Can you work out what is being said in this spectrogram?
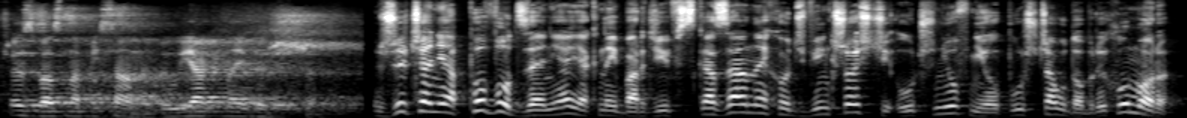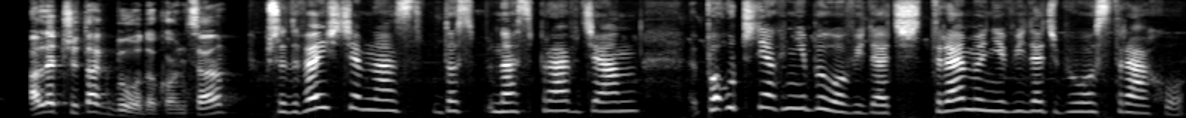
przez Was napisany, był jak najwyższy. Życzenia powodzenia jak najbardziej wskazane, choć większości uczniów nie opuszczał dobry humor. Ale czy tak było do końca? Przed wejściem na, do, na sprawdzian po uczniach nie było widać tremy, nie widać było strachu.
